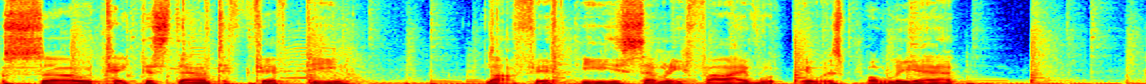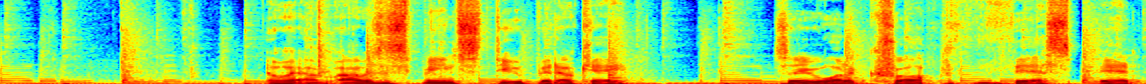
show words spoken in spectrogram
So take this down to 50, not 50, 75 it was probably at. Oh wait, I, I was just being stupid, okay. So you want to crop this bit,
